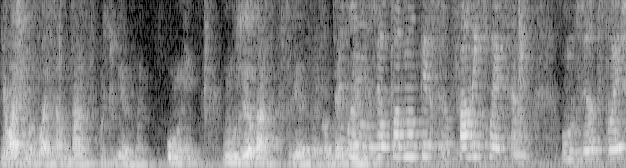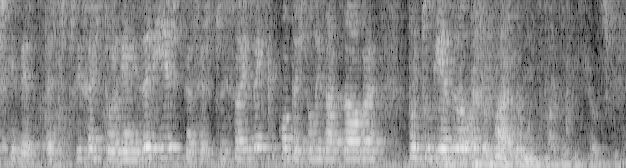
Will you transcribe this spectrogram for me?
Eu acho uma coleção de arte portuguesa une um museu de arte portuguesa Mas o contemporânea. museu pode não ter. Fala em coleção. O museu depois, quer dizer, as exposições que tu organizarias podiam ser exposições em que contextualizasse a obra portuguesa de outra deve ser forma. muito mais ambicioso que isso.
